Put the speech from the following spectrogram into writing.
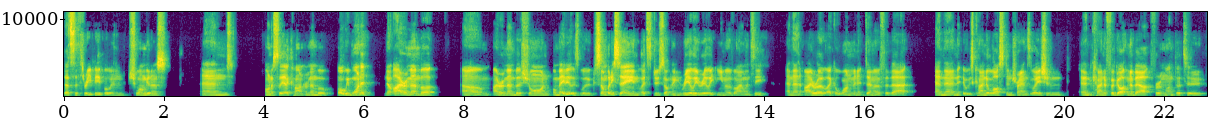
that's the three people in Schlonginus. And honestly, I can't remember. Oh, we wanted. No, I remember. Um, I remember Sean, or maybe it was Luke. Somebody saying, "Let's do something really, really emo violency," and then I wrote like a one minute demo for that, and then it was kind of lost in translation. and kind of forgotten about for a month or two.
